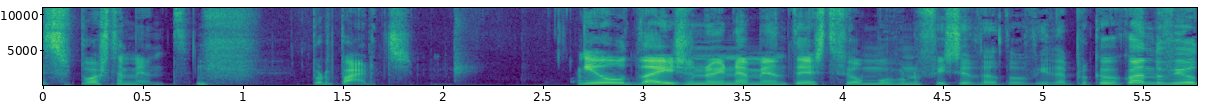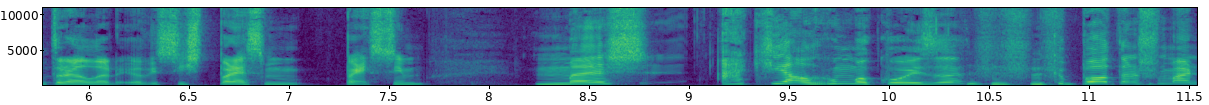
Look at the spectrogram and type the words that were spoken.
Supostamente. Por partes. Eu dei genuinamente a este filme o benefício da dúvida, porque quando vi o trailer eu disse isto parece-me péssimo, mas há aqui alguma coisa que pode transformar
